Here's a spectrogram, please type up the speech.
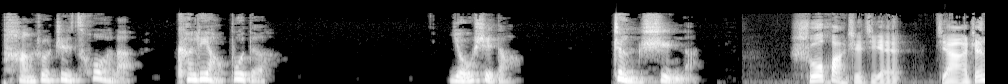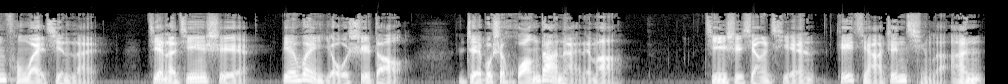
倘若治错了，可了不得。”尤氏道：“正是呢。”说话之间，贾珍从外进来。见了金氏，便问尤氏道：“这不是黄大奶奶吗？”金氏向前给贾珍请了安。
